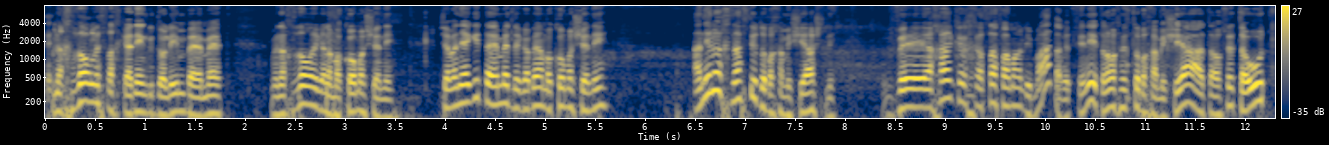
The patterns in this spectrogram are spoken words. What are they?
נחזור לשחקנים גדולים באמת, ונחזור רגע למקום השני. עכשיו אני אגיד את האמת לגבי המקום השני, אני לא הכנסתי אותו בחמישייה שלי. ואחר כך אסף אמר לי, מה אתה רציני? אתה לא מכניס אותו בחמישייה, אתה עושה טעות.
